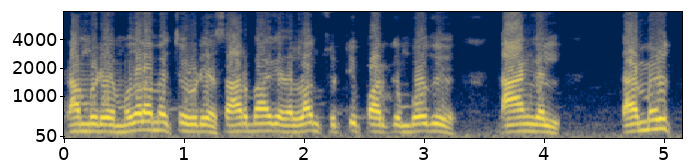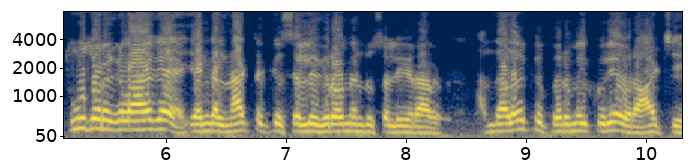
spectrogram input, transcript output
நம்முடைய முதலமைச்சருடைய சார்பாக இதெல்லாம் சுற்றி பார்க்கும்போது நாங்கள் தமிழ் தூதர்களாக எங்கள் நாட்டுக்கு செல்லுகிறோம் என்று சொல்லுகிறார்கள். அந்த அளவுக்கு பெருமைக்குரிய ஒரு ஆட்சி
